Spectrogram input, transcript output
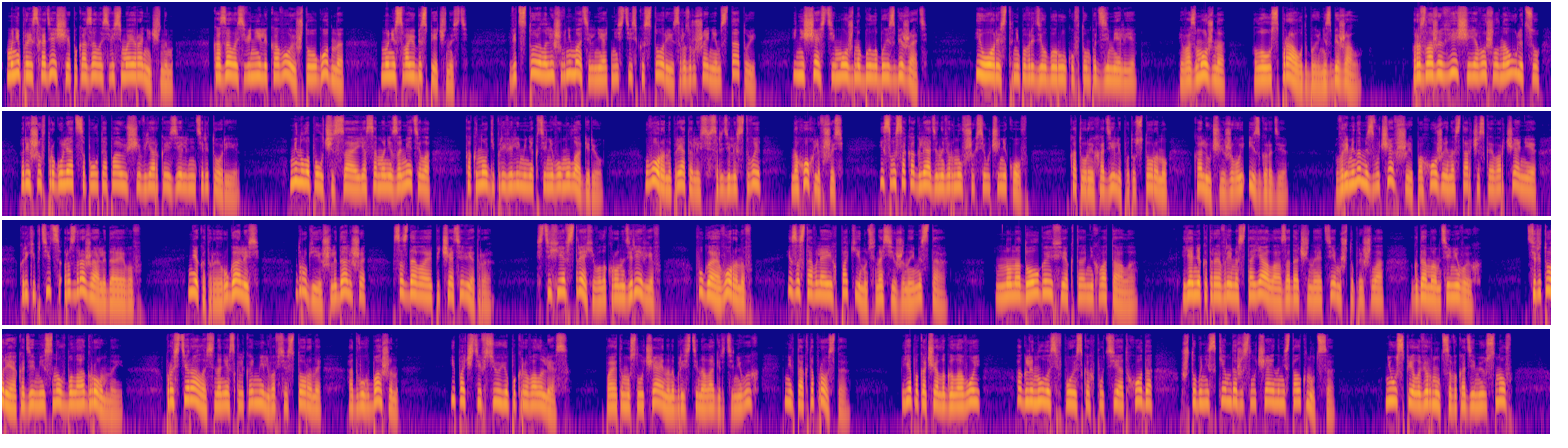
Мне происходящее показалось весьма ироничным. Казалось, винили кого и что угодно, но не свою беспечность. Ведь стоило лишь внимательнее отнестись к истории с разрушением статуй, и несчастье можно было бы избежать. И Орест не повредил бы руку в том подземелье, и, возможно, Лоу Спраут бы не сбежал. Разложив вещи, я вышел на улицу, решив прогуляться по утопающей в яркой зелени территории. Минуло полчаса, и я сама не заметила, как ноги привели меня к теневому лагерю. Вороны прятались среди листвы, нахохлившись, и свысока глядя на вернувшихся учеников, которые ходили по ту сторону колючей живой изгороди. Временами звучавшие, похожие на старческое ворчание, крики птиц раздражали Даевов. Некоторые ругались, другие шли дальше, создавая печати ветра. Стихия встряхивала кроны деревьев, пугая воронов и заставляя их покинуть насиженные места. Но надолго эффекта не хватало. Я некоторое время стояла, озадаченная тем, что пришла к домам теневых. Территория Академии снов была огромной, простиралась на несколько миль во все стороны от двух башен, и почти всю ее покрывал лес. Поэтому случайно набрести на лагерь теневых не так-то просто. Я покачала головой, оглянулась в поисках пути отхода, чтобы ни с кем даже случайно не столкнуться. Не успела вернуться в Академию снов,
